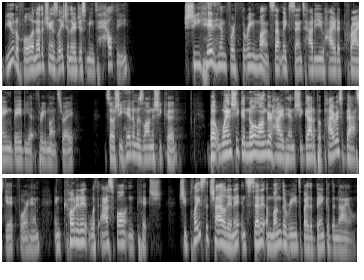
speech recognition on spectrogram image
beautiful, another translation there just means healthy, she hid him for three months. That makes sense. How do you hide a crying baby at three months, right? So she hid him as long as she could. But when she could no longer hide him, she got a papyrus basket for him and coated it with asphalt and pitch. She placed the child in it and set it among the reeds by the bank of the Nile.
